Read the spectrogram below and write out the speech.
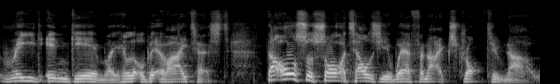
read in game, like a little bit of eye test, that also sort of tells you where Fnatic's dropped to now.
